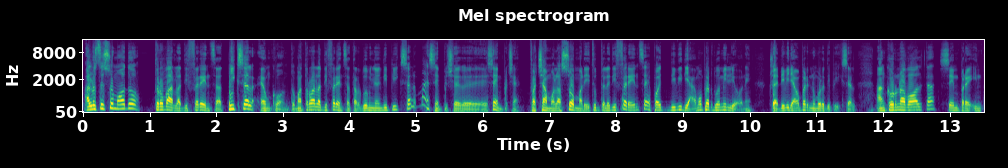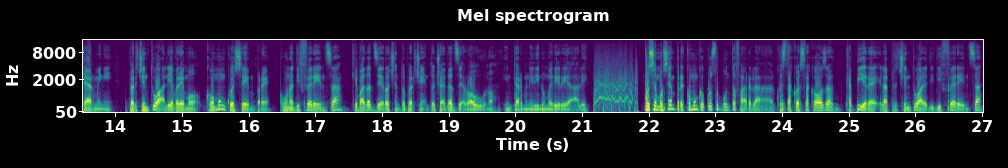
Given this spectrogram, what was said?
Allo stesso modo, trovare la differenza pixel è un conto, ma trovare la differenza tra 2 milioni di pixel ma è semplice, è semplice. Facciamo la somma di tutte le differenze e poi dividiamo per 2 milioni, cioè dividiamo per il numero di pixel. Ancora una volta, sempre in termini percentuali, avremo comunque sempre una differenza che va da 0 a 100%, cioè da 0 a 1 in termini di numeri reali possiamo sempre comunque a questo punto fare la, questa, questa cosa, capire la percentuale di differenza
